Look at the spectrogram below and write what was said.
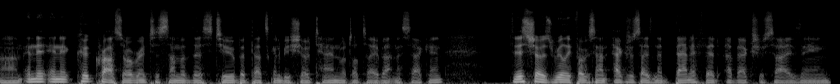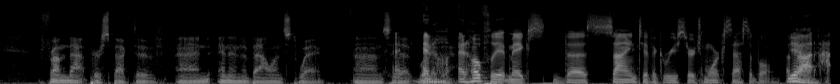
um, and, and it could cross over into some of this too but that's going to be show 10 which i'll tell you about in a second. This show is really focused on exercise and the benefit of exercising from that perspective and and in a balanced way um, so that and, and hopefully it makes the scientific research more accessible Yeah. about h-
